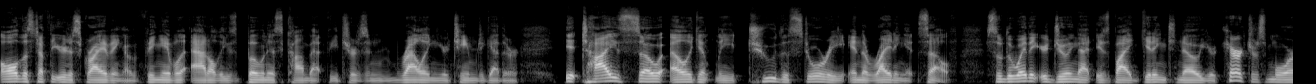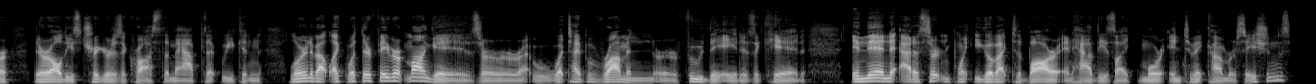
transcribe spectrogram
all the stuff that you're describing of being able to add all these bonus combat features and rallying your team together, it ties so elegantly to the story in the writing itself. So the way that you're doing that is by getting to know your characters more. There are all these triggers across the map that we can learn about, like what their favorite manga is, or what type of ramen or food they ate as a kid. And then at a certain point, you go back to the bar and have these like more intimate conversations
